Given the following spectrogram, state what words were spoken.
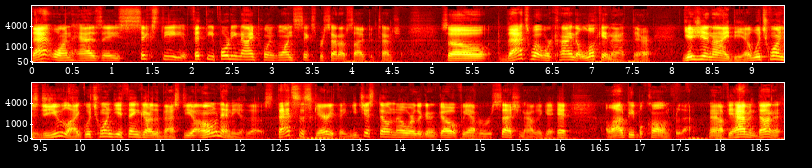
That one has a 60, 50, 49.16% upside potential. So that's what we're kind of looking at there. Gives you an idea. Which ones do you like? Which one do you think are the best? Do you own any of those? That's the scary thing. You just don't know where they're going to go if we have a recession, how they get hit. A lot of people calling for that. Now, if you haven't done it,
